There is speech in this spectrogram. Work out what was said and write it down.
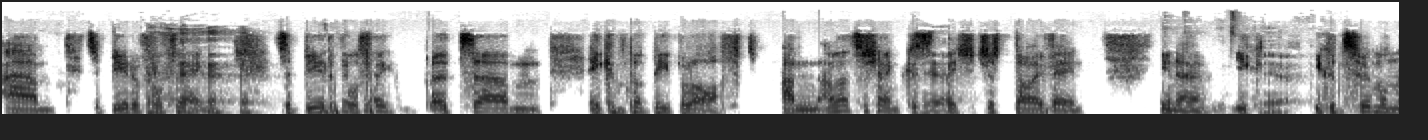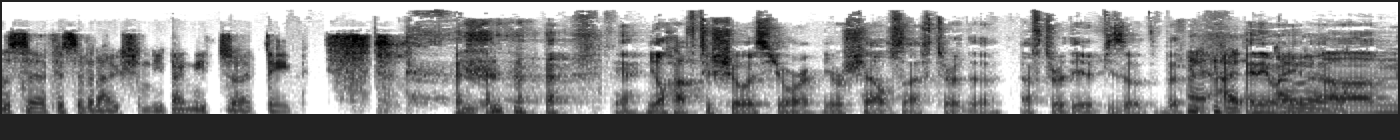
Um, it's a beautiful thing. it's a beautiful thing, but um, it can put people off, and, and that's a shame because Yeah. they should just dive in. You know, you can yeah, you can swim on the surface of an ocean. You don't need to dive deep. yeah. You'll have to show us your your shelves after the after the episode. But I- I- anyway, I will. um,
